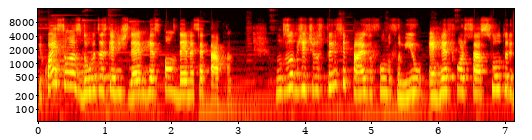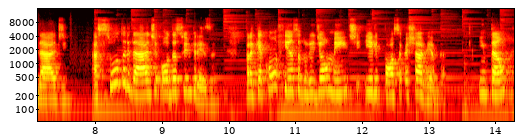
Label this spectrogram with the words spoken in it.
E quais são as dúvidas que a gente deve responder nessa etapa? Um dos objetivos principais do fundo funil é reforçar a sua autoridade, a sua autoridade ou da sua empresa, para que a confiança do lead aumente e ele possa fechar a venda. Então,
